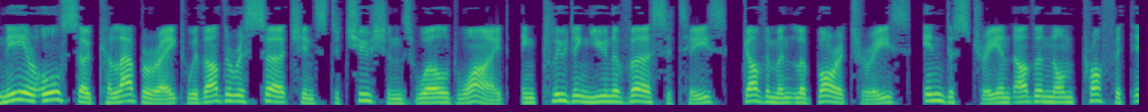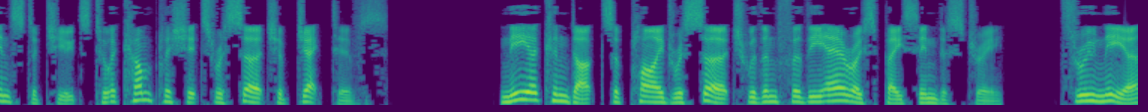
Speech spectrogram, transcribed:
NIA also collaborate with other research institutions worldwide, including universities, government laboratories, industry and other non-profit institutes to accomplish its research objectives. NIA conducts applied research with and for the aerospace industry. Through NIA,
